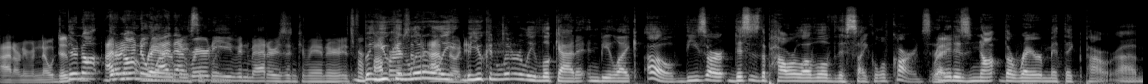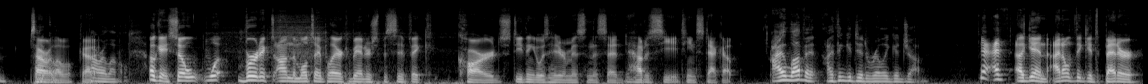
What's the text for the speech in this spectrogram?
I don't even know. They're not- I don't they're even know not why rare, that rarity even matters in Commander. It's for But you can something? I have literally, no but you can literally look at it and be like, oh, these are this is the power level of this cycle of cards, Right. and it is not the rare mythic power um, Power cycle. level. Got power it. level. Okay, so what verdict on the multiplayer commander specific cards? Do you think it was hit or miss in the set? How does C18 stack up? I love it. I think it did a really good job. Yeah, I, again, I don't think it's better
